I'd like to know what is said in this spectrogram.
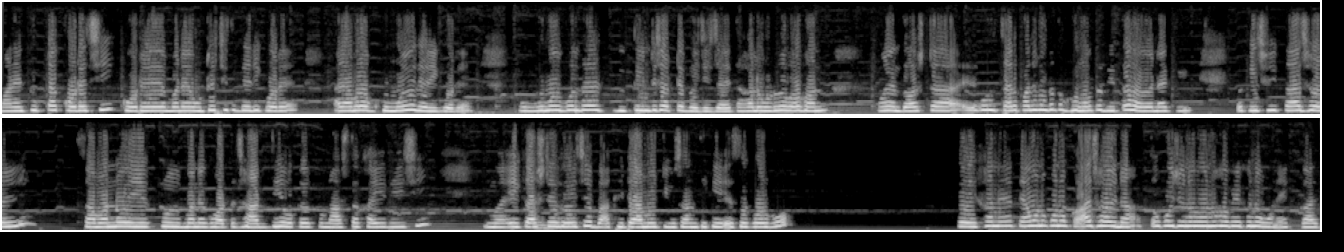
মানে টুকটাক করেছি, করে মানে উঠেছি তো দেরি করে, আর আমরা ঘুমোইও দেরি করে। ঘুমোই বলতে তিনটে চারটে বেজে যায়, তাহলে উঠবো কখন? মানে দশটা, এরকম চার পাঁচ ঘণ্টা তো ঘুমোতে দিতে হবে নাকি? তো কিছুই কাজ হয়নি। সামান্য এই একটু মানে ঘরটা ঝাঁট দিয়ে ওকে একটু নাস্তা খাইয়ে দিয়েছি। এই কাজটাই হয়েছে, বাকিটা আমি টিউশন থেকে এসে করব। তো এখানে তেমন কোনো কাজ হয় না, তবুও জন্য মনে হবে এখানে অনেক কাজ।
